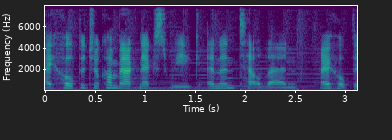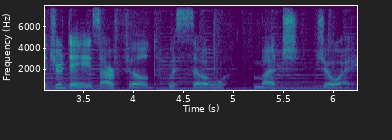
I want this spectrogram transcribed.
I hope that you'll come back next week. And until then, I hope that your days are filled with so much joy.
